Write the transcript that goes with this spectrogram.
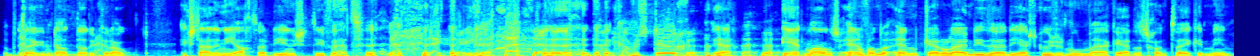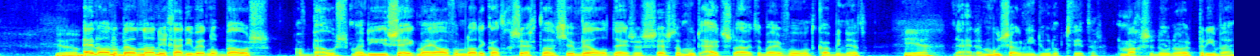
dat betekent dat, dat ik er ook... Ik sta er niet achter, die initiatiefwet. Nee, tegen Dijkgraaf versteugen. ja, Eertmans en, van der, en Caroline die de, die excuses moet maken. Ja, dat is gewoon twee keer min. Ja. En Annabel Nanninga, die werd nog boos. Of boos, maar die zeek mij af omdat ik had gezegd... dat je wel D66 moet uitsluiten bij een volgend kabinet. Ja. Nee, dat moet ze ook niet doen op Twitter. Dat mag ze doen hoor, prima.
